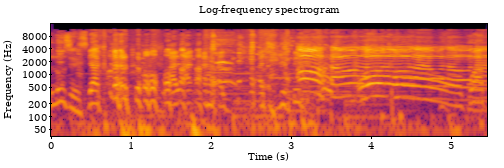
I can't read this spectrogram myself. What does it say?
luces. De acuerdo. Al, al, al- al chiquitín. Oh, 4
